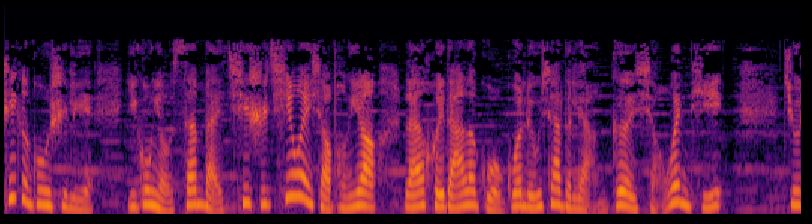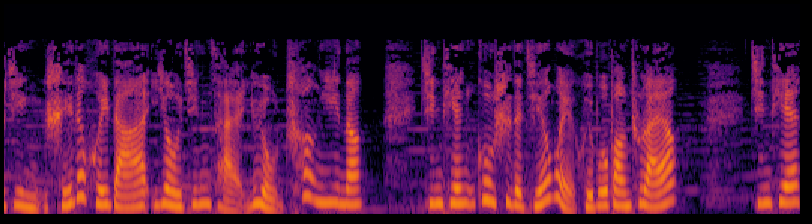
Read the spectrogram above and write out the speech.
这个故事里，一共有三百七十七位小朋友来回答了果果留下的两个小问题，究竟谁的回答又精彩又有创意呢？今天故事的结尾会播放出来哦。今天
